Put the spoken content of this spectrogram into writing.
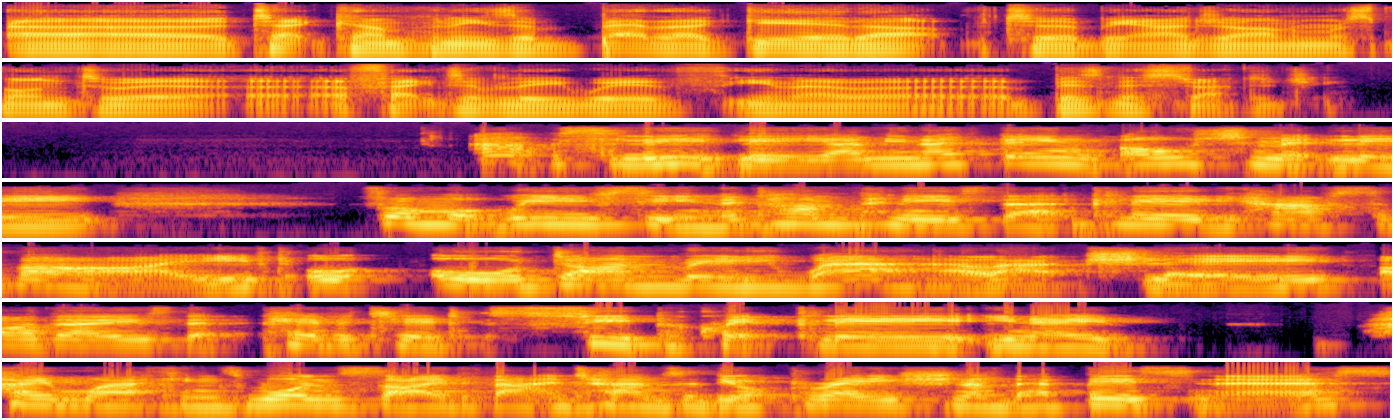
uh, tech companies are better geared up to be agile and respond to it uh, effectively with you know a business strategy. Absolutely. I mean, I think ultimately, from what we've seen, the companies that clearly have survived or, or done really well actually are those that pivoted super quickly. You know, home working's one side of that in terms of the operation of their business,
